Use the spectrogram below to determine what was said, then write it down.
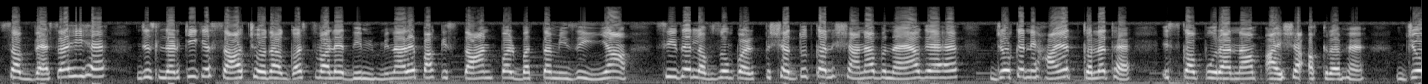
سب ویسا ہی ہے۔ جس لڑکی کے ساتھ چودہ اگست والے دن مینار پاکستان پر بدتمیزی یا سیدھے لفظوں پر تشدد کا نشانہ بنایا گیا ہے، جو کہ نہایت غلط ہے۔ اس کا پورا نام عائشہ اکرم ہے، جو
